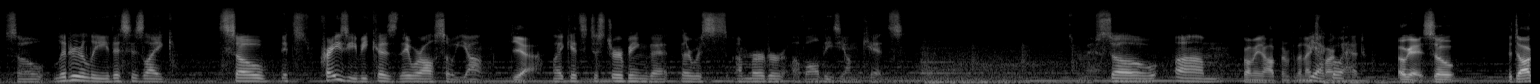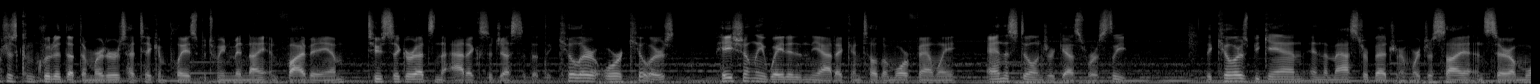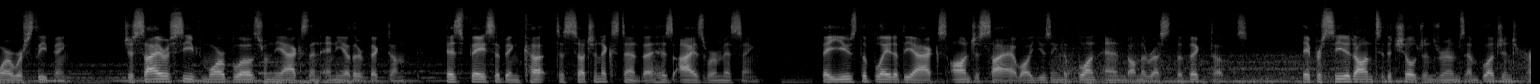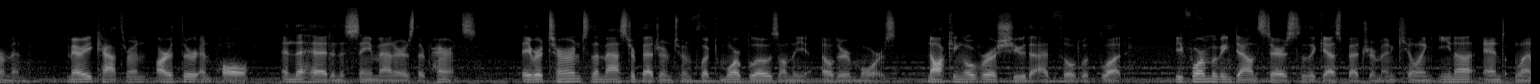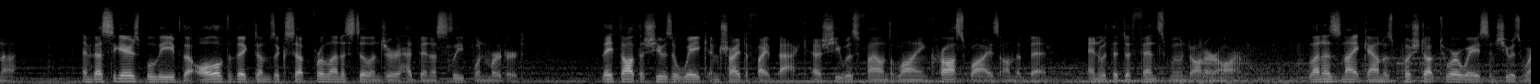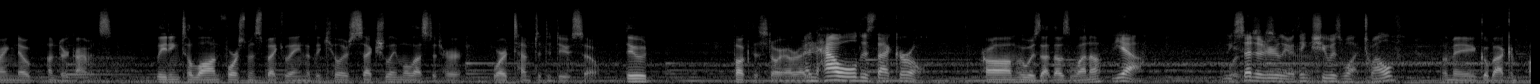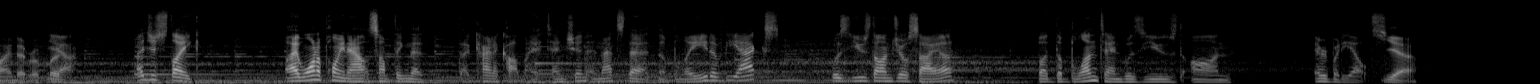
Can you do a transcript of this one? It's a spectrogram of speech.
So literally, this is like, so it's crazy because they were all so young. Yeah. Like, it's disturbing that there was a murder of all these young kids. Man. So, um, You Want me to hop in for the next yeah, part? go ahead. Okay, so the doctors concluded that the murders had taken place between midnight and 5 a.m. Two cigarettes in the attic suggested that the killer or killers patiently waited in the attic until the Moore family and the Stillinger guests were asleep. The killers began in the master bedroom where Josiah and Sarah Moore were sleeping. Josiah received more blows from the axe than any other victim. His face had been cut to such an extent that his eyes were missing. They used the blade of the axe on Josiah while using the blunt end on the rest of the victims. They proceeded on to the children's rooms and bludgeoned Herman, Mary Catherine, Arthur, and Paul in the head in the same manner as their parents. They returned to the master bedroom to inflict more blows on the elder Moores, knocking over a shoe that had filled with blood, before moving downstairs to the guest bedroom and killing Ina and Lena. Investigators believe that all of the victims except for Lena Stillinger had been asleep when murdered. They thought that she was awake and tried to fight back, as she was found lying crosswise on the bed and with a defense wound on her arm. Lena's nightgown was pushed up to her waist and she was wearing no undergarments, leading to law enforcement speculating that the killers sexually molested her or attempted to do so. Dude, fuck this story already. And how old is that girl? um, who was that? That was Lena. Yeah. We said it earlier. I think she was what, 12? Let me go back and find it real quick. Yeah. I just like I want to point out something that that kind of caught my attention and that's that the blade of the axe was used on Josiah, but the blunt end was used on everybody else. Yeah.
